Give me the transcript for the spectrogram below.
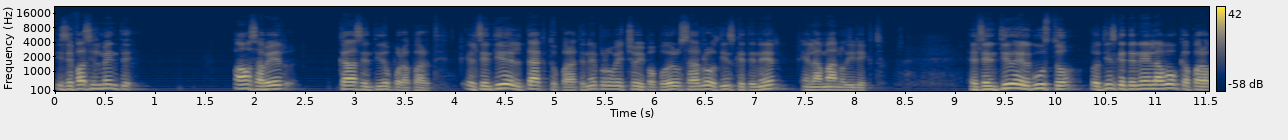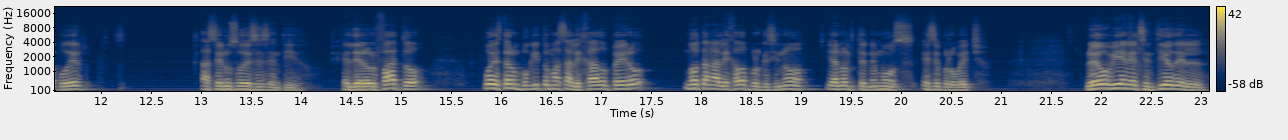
Dice fácilmente, vamos a ver cada sentido por aparte. El sentido del tacto, para tener provecho y para poder usarlo, lo tienes que tener en la mano directo. El sentido del gusto lo tienes que tener en la boca para poder hacer uso de ese sentido. El del olfato puede estar un poquito más alejado, pero no tan alejado porque si no, ya no tenemos ese provecho. Luego viene el sentido del,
